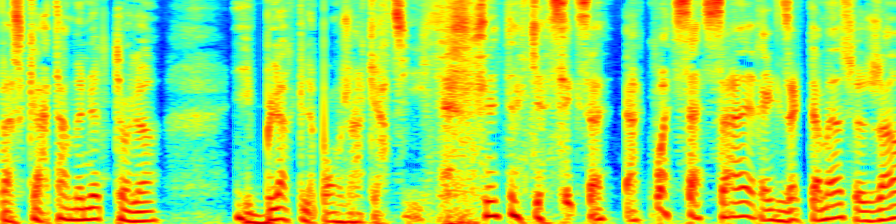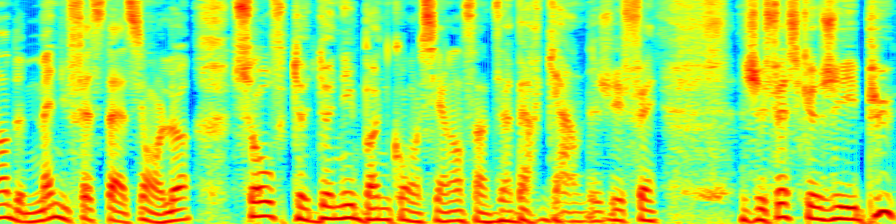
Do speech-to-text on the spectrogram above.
parce qu'à ta minute, toi, là, il bloque le pont Jean-Cartier. Qu'est-ce que ça, à quoi ça sert exactement ce genre de manifestation-là, sauf te donner bonne conscience en disant, ben regarde, j'ai fait, j'ai fait ce que j'ai pu.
